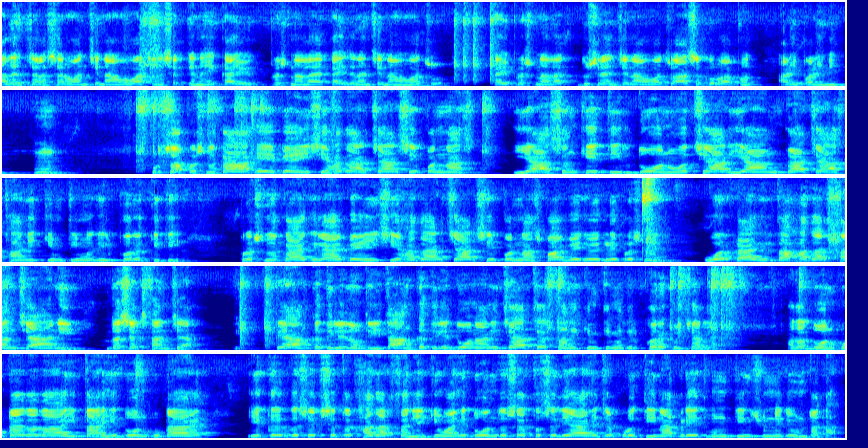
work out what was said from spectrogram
आलं. चला सर्वांची नावं वाचणं शक्य नाही. काही प्रश्नाला काही जणांची नावं वाचू. काही प्रश्नाला दुसऱ्यांचे नाव वाचू. असं करू आपण आळीपाळीने. पुढचा प्रश्न काय आहे? ब्याऐंशी हजार चारशे पन्नास. या संख्येतील दोन व चार या अंकाच्या स्थानिक किमतीमधील फरक किती? प्रश्न काय दिलाय? ब्याऐंशी हजार चारशे पन्नास. पहा वेगवेगळे प्रश्न आहेत. वर काय दिलता? हजार स्थानच्या आणि दशक स्थानच्या. ते अंक दिले नव्हते. इथं अंक दिले. दोन आणि चारच्या स्थानिक किमतीमधील फरक विचारला. आता दोन कुठं आहे दादा? इथं आहे. हे दोन कुठं आहे? एकक दशक शतक हजार स्थानी आहे किंवा हे दोन दशक तसं लिहा ह्याच्या पुढे तीन आकडे आहेत म्हणून तीन शून्य देऊन टाका.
